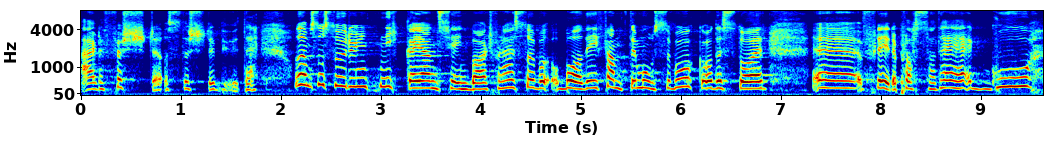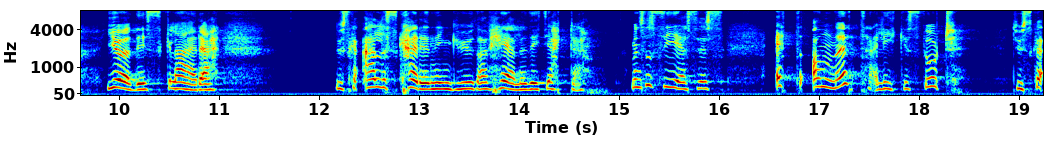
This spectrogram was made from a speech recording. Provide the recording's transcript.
er det første og største budet. Og De som sto rundt, nikka gjenkjennbart. For det her står både i 5. Mosebok og det står eh, flere plasser. Det er god jødisk lære. Du skal elske Herren din Gud av hele ditt hjerte. Men så sier Jesus et annet er like stort. Du skal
